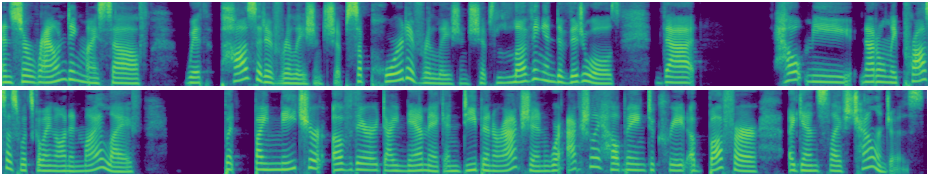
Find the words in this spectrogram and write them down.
and surrounding myself with positive relationships, supportive relationships, loving individuals that help me not only process what's going on in my life, but by nature of their dynamic and deep interaction, we're actually helping to create a buffer against life's challenges.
